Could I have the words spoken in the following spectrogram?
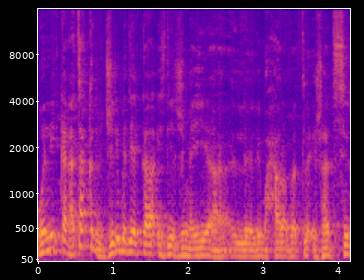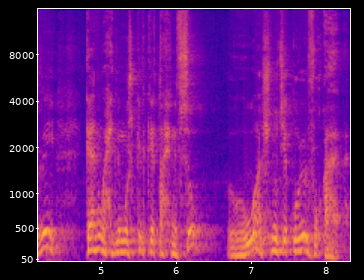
وأني كنعتقد بالتجربة ديال الكرائس ديال الجمعية لمحاربة الإجهاض السري كان واحد المشكل كيطرح نفسه هو شنو تيقولوا الفقهاء؟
